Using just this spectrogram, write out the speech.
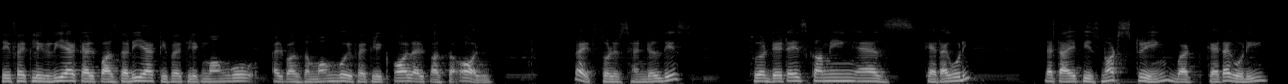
so if I click React, I'll pass the React. If I click Mongo, I'll pass the Mongo. If I click all, I'll pass the all. Right, so let's handle this. So the data is coming as category. The type is not string, but category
